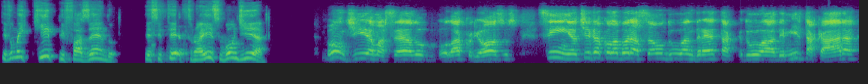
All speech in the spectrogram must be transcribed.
Teve uma equipe fazendo esse texto, não é isso? Bom dia. Bom dia, Marcelo. Olá, curiosos. Sim, eu tive a colaboração do André, do Ademir Takara,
